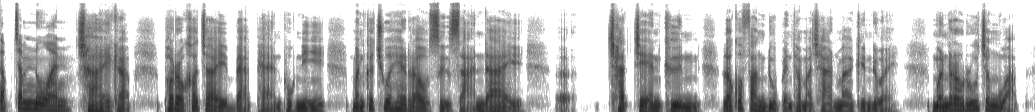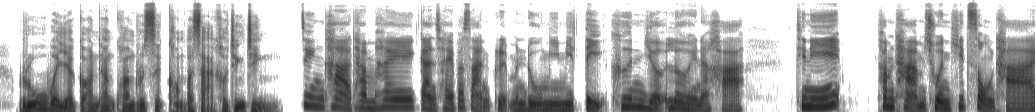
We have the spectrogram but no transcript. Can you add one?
กับจำนวน ใช่ครับพอเราเข้าใจแบบแผนพวกนี้ มันก็ช่วยให้เราสื่อสารได้เอ่อชัดเจนขึ้น แล้วก็ฟังดูเป็นธรรมชาติมากขึ้นด้วย เหมือนเรารู้จังหวะ รู้ไวยากรณ์ทางความรู้สึกของภาษาเขาจริง จริงค่ะทำให้การใช้ภาษาอังกฤษมันดูมีมิติขึ้นเยอะเลยนะคะ ทีนี้คำถามชวนคิดส่งท้าย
